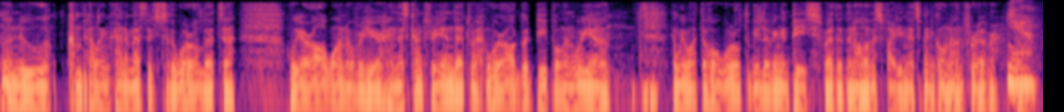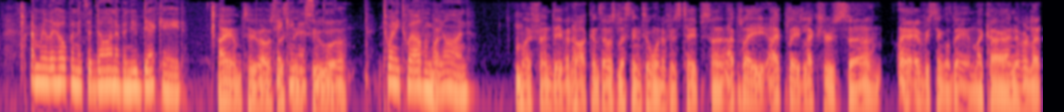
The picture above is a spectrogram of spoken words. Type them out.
a new compelling kind of message to the world that uh, we are all one over here in this country and that we're all good people and we uh, and we want the whole world to be living in peace rather than all of this fighting that's been going on forever. So. Yeah. I'm really hoping it's a dawn of a new decade. I am too. I was listening to uh, 2012 and my, beyond. My friend David Hawkins. I was listening to one of his tapes. I, I play I play lectures uh, every single day in my car. I never let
